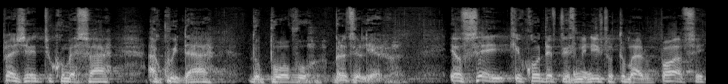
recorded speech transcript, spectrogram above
para a gente começar a cuidar do povo brasileiro. Eu sei que quando esses ministros tomaram posse,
